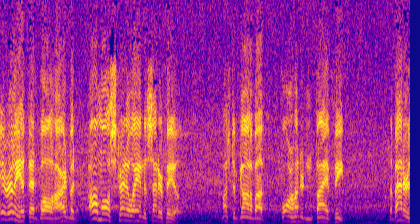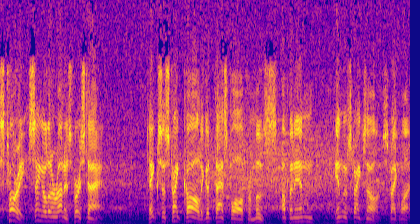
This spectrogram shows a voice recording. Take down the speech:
He really hit that ball hard, but almost straight away into center field. Must have gone about 405 feet. The batter is Torre, singled and a run his first time. Takes a strike call, a good fastball from Moose, up and in, in the strike zone. Strike one.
